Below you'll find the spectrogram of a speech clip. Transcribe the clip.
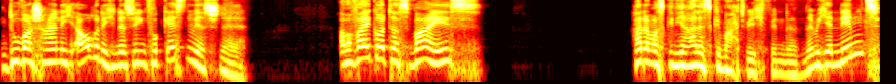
Du wahrscheinlich auch nicht. Und deswegen vergessen wir es schnell. Aber weil Gott das weiß, hat er was Geniales gemacht, wie ich finde. Nämlich er nimmt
